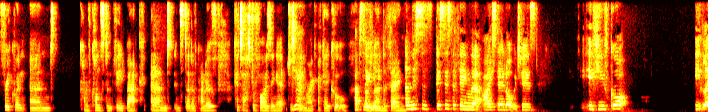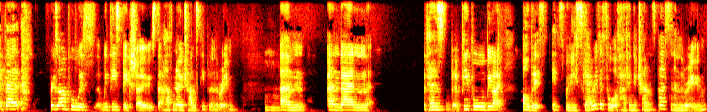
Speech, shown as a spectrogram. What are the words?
frequent and kind of constant feedback yeah. and instead of kind of catastrophizing it just yeah. being like okay cool absolutely i've learned a thing and this is this is the thing that i say a lot which is if you've got like there for example with with these big shows that have no trans people in the room mm-hmm. um and then there's people will be like oh but it's it's really scary the thought of having a trans person in the room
